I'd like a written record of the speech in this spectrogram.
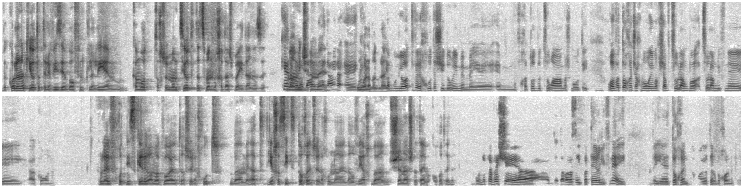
וכל ענקיות הטלוויזיה באופן כללי הן קמות, עכשיו ממציאות את עצמן מחדש בעידן הזה. כן, אבל עדיין, אה, עדיין אה, כמויות ואיכות השידורים הן אה, מופחתות בצורה משמעותית. רוב התוכן שאנחנו רואים עכשיו צולם, צולם לפני הקורונה. אולי לפחות נזכה לרמה גבוהה יותר של איכות במעט יחסית תוכן שאנחנו נרוויח בשנה, שנתיים הקרובות האלה. בואו נקווה שהדבר הזה ייפתר לפני, ויהיה תוכן גבוה יותר בכל מקרה.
